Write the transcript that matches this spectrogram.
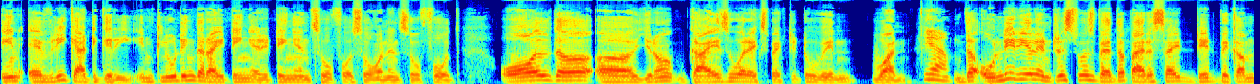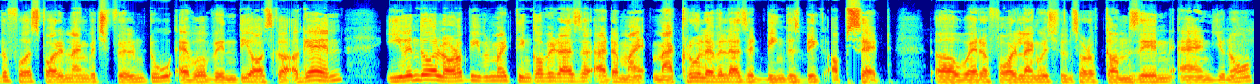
in every category, including the writing, editing, and so forth, so on and so forth, all the uh, you know guys who were expected to win won. Yeah. The only real interest was whether Parasite did become the first foreign language film to ever win the Oscar. Again, even though a lot of people might think of it as a, at a mi- macro level as it being this big upset, uh, where a foreign language film sort of comes in and you know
